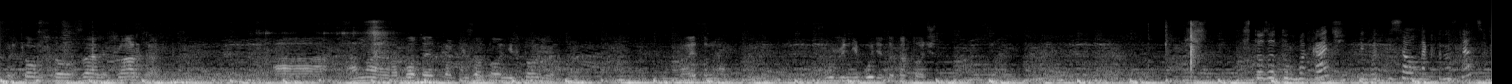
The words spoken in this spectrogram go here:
При том, что в зале жарко, она работает как изотоник тоже, поэтому хуже не будет, это точно. Что за турбокач? Ты подписал так трансляцию?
